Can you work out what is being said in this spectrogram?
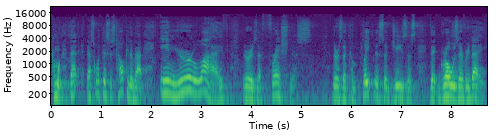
Come on, that, that's what this is talking about. In your life, there is a freshness, there's a completeness of Jesus that grows every day.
